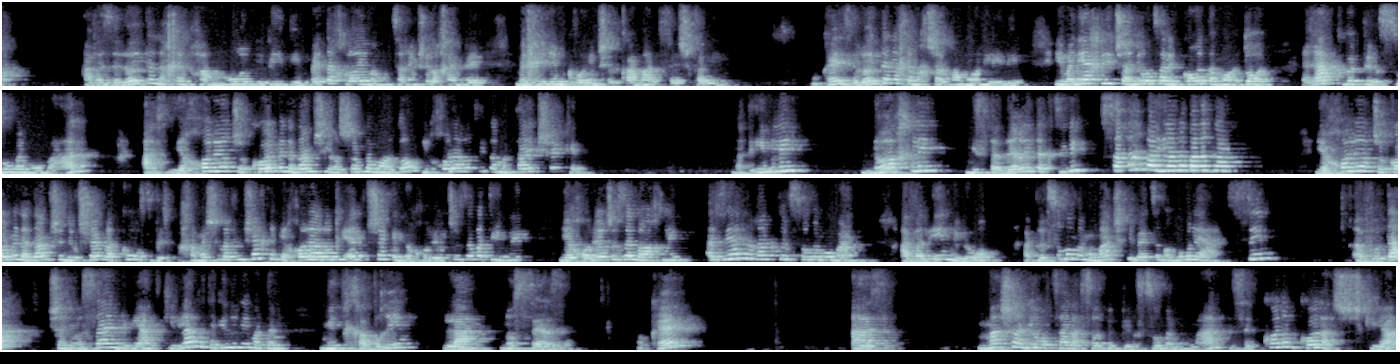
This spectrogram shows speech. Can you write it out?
אבל זה לא ייתן לכם המון לידים, בטח לא עם המוצרים שלכם במחירים גבוהים של כמה אלפי שקלים, אוקיי? זה לא ייתן לכם עכשיו המון לידים. אם אני אחליט שאני רוצה למכור את המועדון רק בפרסום ממומן, אז יכול להיות שכל בן אדם שיירשם למועדון יכול לעלות לי גם 200 שקל. מתאים לי? נוח לי? מסתדר לי תקציבית? סבבה, יאללה בלאגן. יכול להיות שכל בן אדם שנרשם לקורס ב-5,000 שקל יכול לעלות לי 1,000 שקל, יכול להיות שזה מתאים לי, יכול להיות שזה נוח לי, אז יאללה, רק פרסום ממומן. אבל אם לא, הפרסום הממומן שלי בעצם אמור להעצים עבודה שאני עושה עם בניית קהילה, ותגידו לי אם אתם מתחברים לנושא הזה, אוקיי? אז מה שאני רוצה לעשות בפרסום ממומן זה קודם כל להשקיע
